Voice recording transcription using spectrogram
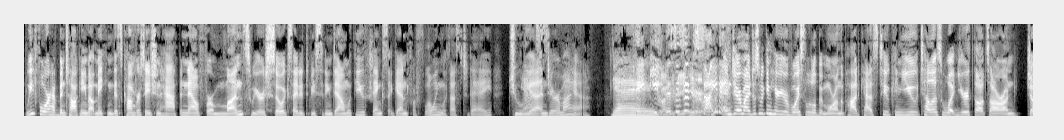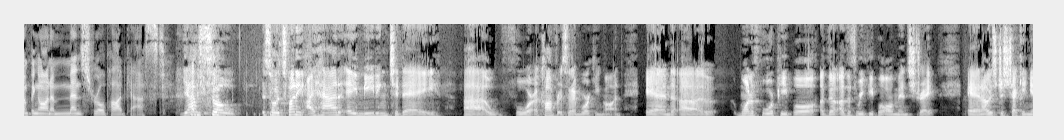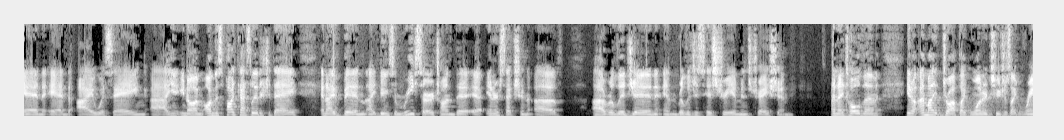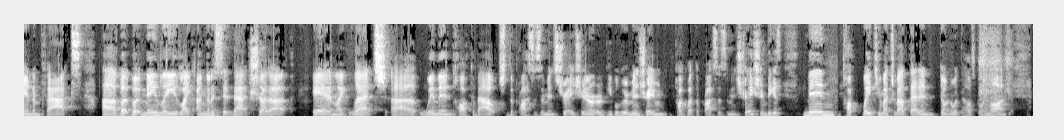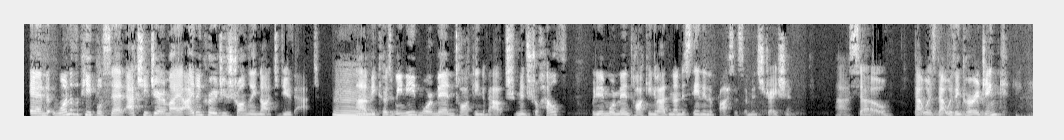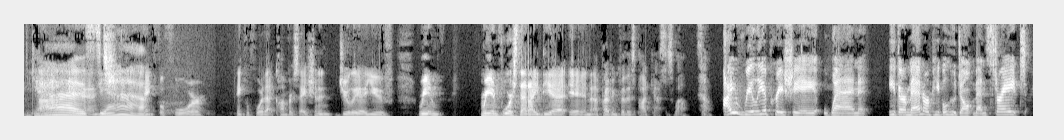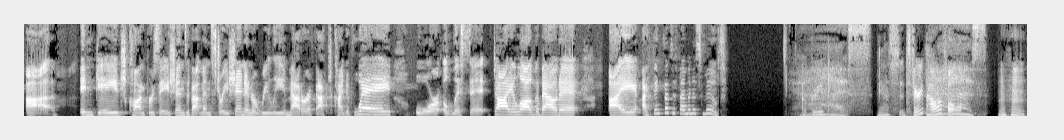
We four have been talking about making this conversation happen now for months. We are so excited to be sitting down with you. Thanks again for flowing with us today, Julia Yes. and Jeremiah. Yay. Thank you. Glad This is be here. exciting. And Jeremiah, just so we can hear your voice a little bit more on the podcast too. Can you tell us what your thoughts are on jumping on a menstrual podcast? Yeah, so so it's funny. I had a meeting today uh, for a conference that I'm working on, and uh, one of four people, the other three people all menstruate. And I was just checking in, and I was saying, uh, you, you, know, I'm on this podcast later today, and I've been like, doing some research on the uh, intersection of uh, religion and religious history and menstruation. And I told them, you know, I might drop like one or two just like random facts, uh, but but mainly like I'm going to sit back, shut up, and like let uh, women talk about the process of menstruation or, or, people who are menstruating talk about the process of menstruation because men talk way too much about that and don't know what the hell's going on. And one of the people said, actually, Jeremiah, I'd encourage you strongly not to do that mm. uh, because we need more men talking about menstrual health. We need more men talking about and understanding the process of menstruation. Uh, so that was that was encouraging. Uh, yes, yeah. Thankful for thankful for that conversation. And Julia, you've re- reinforced that idea in uh, prepping for this podcast as well. So I really appreciate when either men or people who don't menstruate uh, engage conversations about menstruation in a really matter of fact kind of way or elicit dialogue about it. I I think that's a feminist move. Yes. Agreed. Yes. Yes, it's very powerful. Yes. Mm-hmm.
